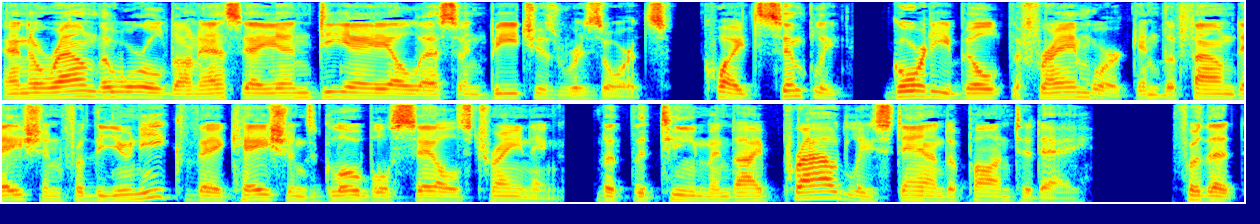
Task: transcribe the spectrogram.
and around the world on SANDALS and beaches resorts. Quite simply, Gordy built the framework and the foundation for the unique vacations global sales training that the team and I proudly stand upon today. For that,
